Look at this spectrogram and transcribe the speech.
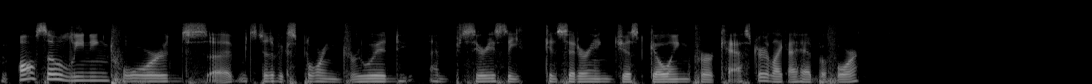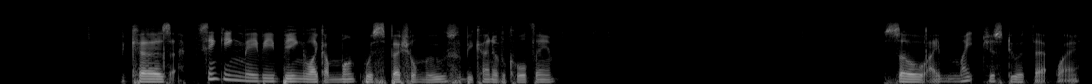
I'm also leaning towards, uh, instead of exploring Druid, I'm seriously considering just going for a Caster like I had before. Because I'm thinking maybe being like a monk with special moves would be kind of a cool theme. So I might just do it that way.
